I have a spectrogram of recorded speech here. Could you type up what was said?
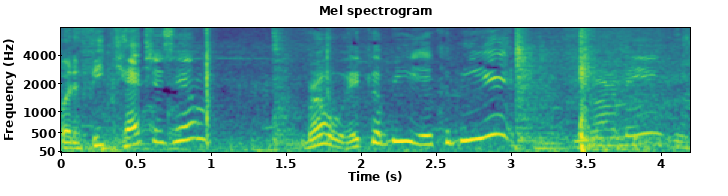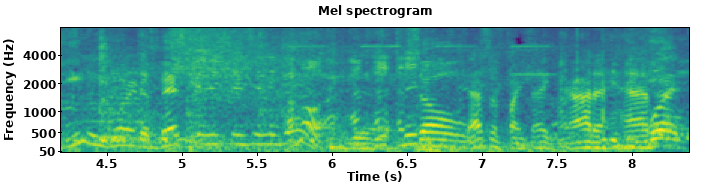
But if he catches him, bro, it could be it could be it. You know what I mean? Because you was one of the best finishers in the game. So That's a fight that gotta happen. but,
